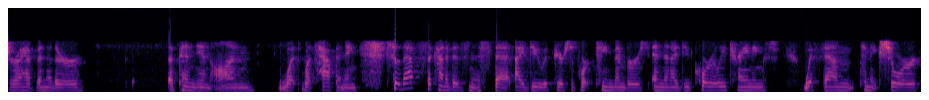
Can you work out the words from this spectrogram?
sure I have another opinion on what what's happening. So that's the kind of business that I do with peer support team members, and then I do quarterly trainings with them to make sure,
